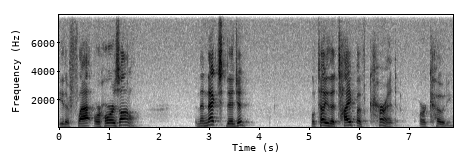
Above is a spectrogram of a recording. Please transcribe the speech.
either flat or horizontal. And the next digit will tell you the type of current or coating.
